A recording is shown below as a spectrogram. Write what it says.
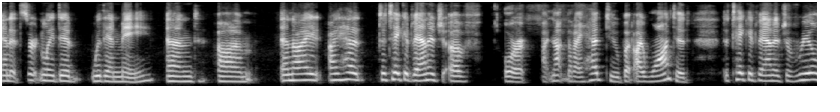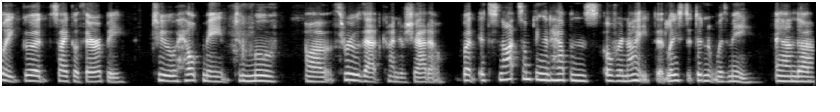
and it certainly did within me. And um, and I I had to take advantage of, or not that I had to, but I wanted to take advantage of really good psychotherapy to help me to move uh, through that kind of shadow. But it's not something that happens overnight. At least it didn't with me. And uh,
